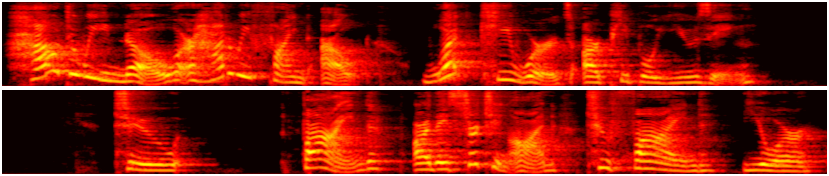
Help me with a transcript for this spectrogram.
How do we know or how do we find out what keywords are people using to find, are they searching on to find your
